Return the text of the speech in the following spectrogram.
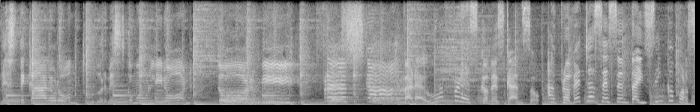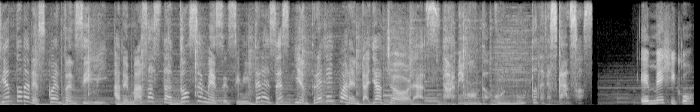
con este calorón tú duermes como un lirón, dormí fresca. Para un fresco descanso, aprovecha 65% de descuento en Silly. Además, hasta 12 meses sin intereses y entrega en 48 horas. Dormimundo, un mundo de descansos. En México,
